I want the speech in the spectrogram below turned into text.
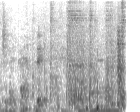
잠시 기다릴까요? 네. 네.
